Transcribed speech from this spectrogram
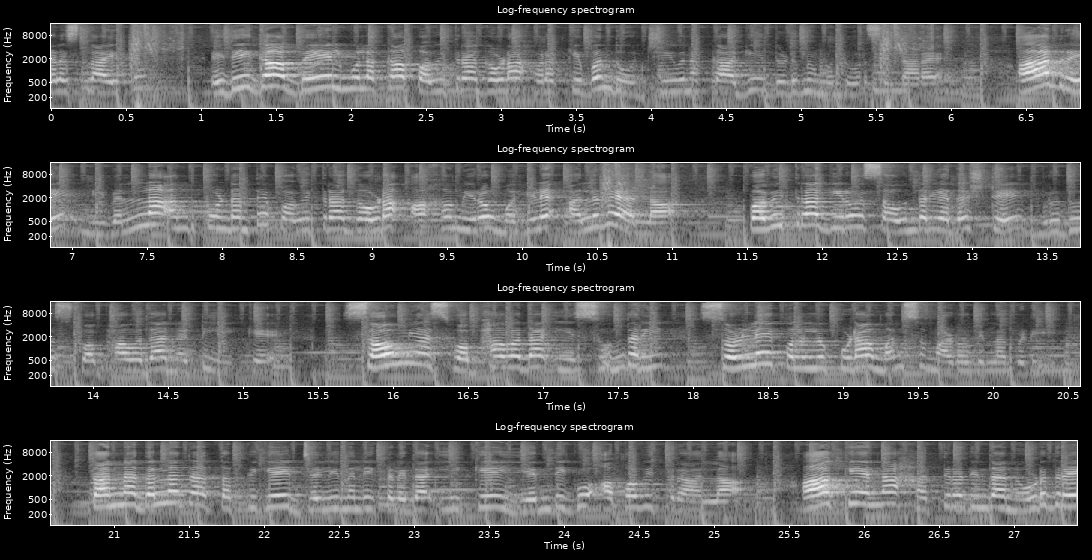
ಕಳಿಸಲಾಯಿತು. ಇದೀಗ ಬೇಲ್ ಮೂಲಕ ಪವಿತ್ರ ಗೌಡ ಹೊರಕ್ಕೆ ಬಂದು ಜೀವನಕ್ಕಾಗಿ ದುಡಿಮೆ ಮುಂದುವರಿಸಿದ್ದಾರೆ. ಆದ್ರೆ ನೀವೆಲ್ಲ ಅಂದ್ಕೊಂಡಂತೆ ಪವಿತ್ರ ಗೌಡ ಅಹಂ ಇರೋ ಮಹಿಳೆ ಅಲ್ಲವೇ ಅಲ್ಲ. ಪವಿತ್ರಾಗಿರೋ ಸೌಂದರ್ಯದಷ್ಟೇ ಮೃದು ಸ್ವಭಾವದ ನಟಿ ಈಕೆ ಸೌಮ್ಯ ಸ್ವಭಾವದ ಈ ಸುಂದರಿ ಸೊಳ್ಳೆ ಕೊಲ್ಲಲು ಕೂಡ ಮನಸ್ಸು ಮಾಡೋದಿಲ್ಲ ಬಿಡಿ. ತನ್ನದಲ್ಲದ ತಪ್ಪಿಗೆ ಜೈಲಿನಲ್ಲಿ ಕಳೆದ ಈಕೆ ಎಂದಿಗೂ ಅಪವಿತ್ರ ಅಲ್ಲ. ಆಕೆಯನ್ನ ಹತ್ತಿರದಿಂದ ನೋಡಿದ್ರೆ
